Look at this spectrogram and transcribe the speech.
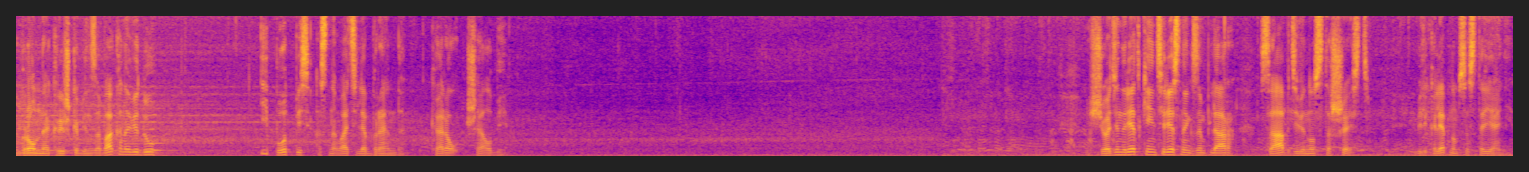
Огромная крышка бензобака на виду, и подпись основателя бренда Кэрол Шелби. Еще один редкий интересный экземпляр Saab 96 в великолепном состоянии.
